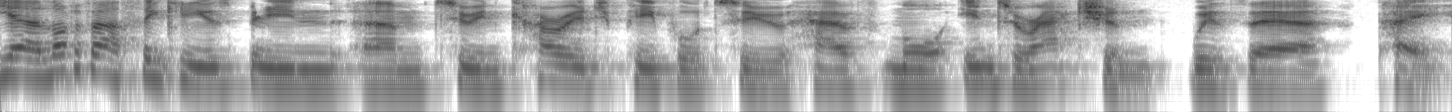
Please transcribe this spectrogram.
Yeah, a lot of our thinking has been um, to encourage people to have more interaction with their pay.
